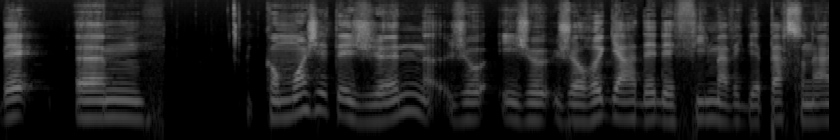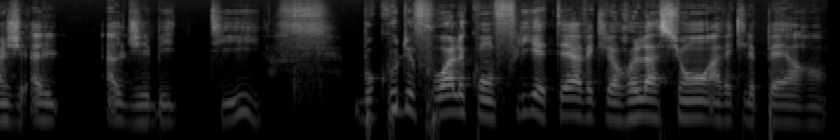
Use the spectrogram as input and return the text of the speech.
Ben, euh, quand moi j'étais jeune je, et je, je, regardais des films avec des personnages LGBT, beaucoup de fois le conflit était avec leur relation avec le père,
